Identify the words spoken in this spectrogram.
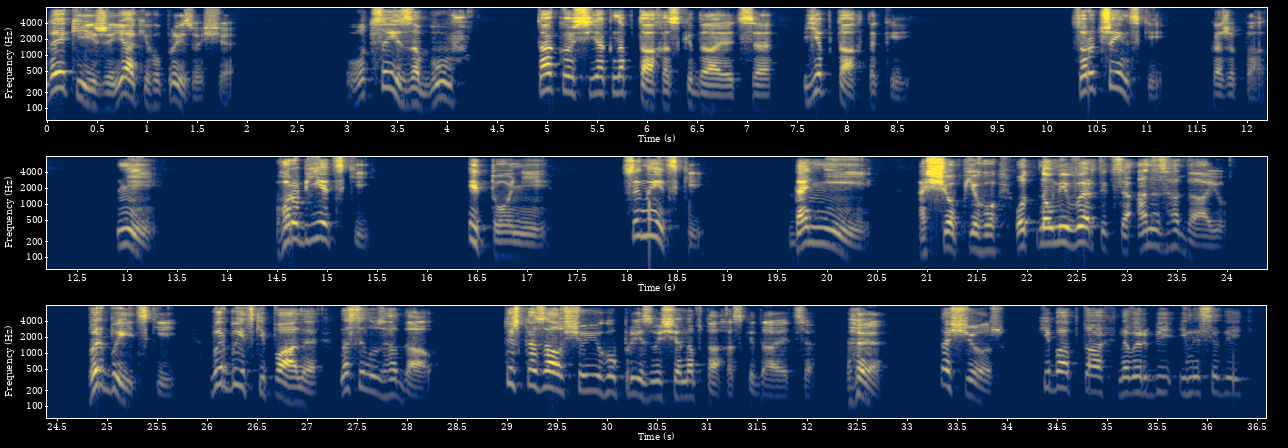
Да який же, як його прізвище? Оце й забув. Так ось як на птаха скидається. Є птах такий. Сорочинський, каже пан. Ні. Гороб'єцький. І то ні. Синицький. Да ні. А щоб його от на умі вертиться, а не згадаю. Вербицький. Вербицький, пане, на силу згадав. Ти ж казав, що його прізвище на птаха скидається. Ге, та що ж, хіба птах на вербі і не сидить?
